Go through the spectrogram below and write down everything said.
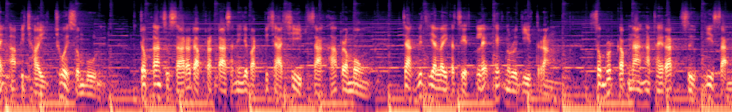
นายอภิชัยช่วยสมบูรณ์ จบการศึกษาระดับประกาศนียบัตรวิชาชีพ สาขาประมง จากวิทยาลัยเกษตรและเทคโนโลยีตรัง สมรสกับนางหัตถรัตน์สืบยี่สัน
